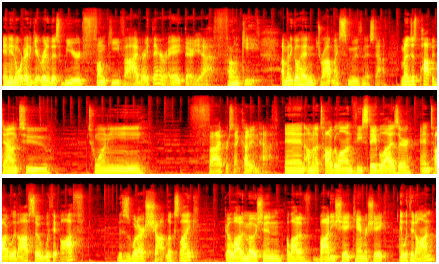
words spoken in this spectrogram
And in order to get rid of this weird funky vibe right there, right there, yeah, funky. I'm gonna go ahead and drop my smoothness down. I'm gonna just pop it down to 25%, cut it in half and I'm gonna toggle on the stabilizer and toggle it off. So with it off, this is what our shot looks like. Got a lot of motion, a lot of body shake, camera shake. And with it on,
